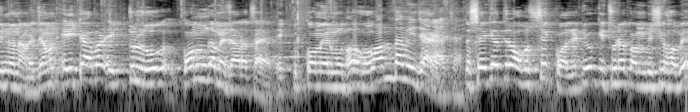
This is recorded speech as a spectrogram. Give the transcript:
ভিন্ন নামে। যেমন এইটা আবার একটু লো কম দামে যারা চায় একটু কমের মধ্যে কম দামি যারা হ্যাঁ, চায়। তো সেই ক্ষেত্রে অবশ্যই কোয়ালিটিও কিছুটা কম বেশি হবে।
